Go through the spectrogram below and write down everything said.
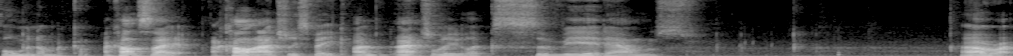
Formnomicon. I can't say it. I can't actually speak. I'm actually, like, severe downs. Alright.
